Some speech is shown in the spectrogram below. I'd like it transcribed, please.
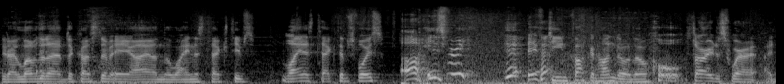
Dude, I love that I have the custom AI on the Linus Tech Tips. Linus Tech Tips voice. Oh, he's free. 15 fucking hundo though. Oh, sorry to swear. I, I,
